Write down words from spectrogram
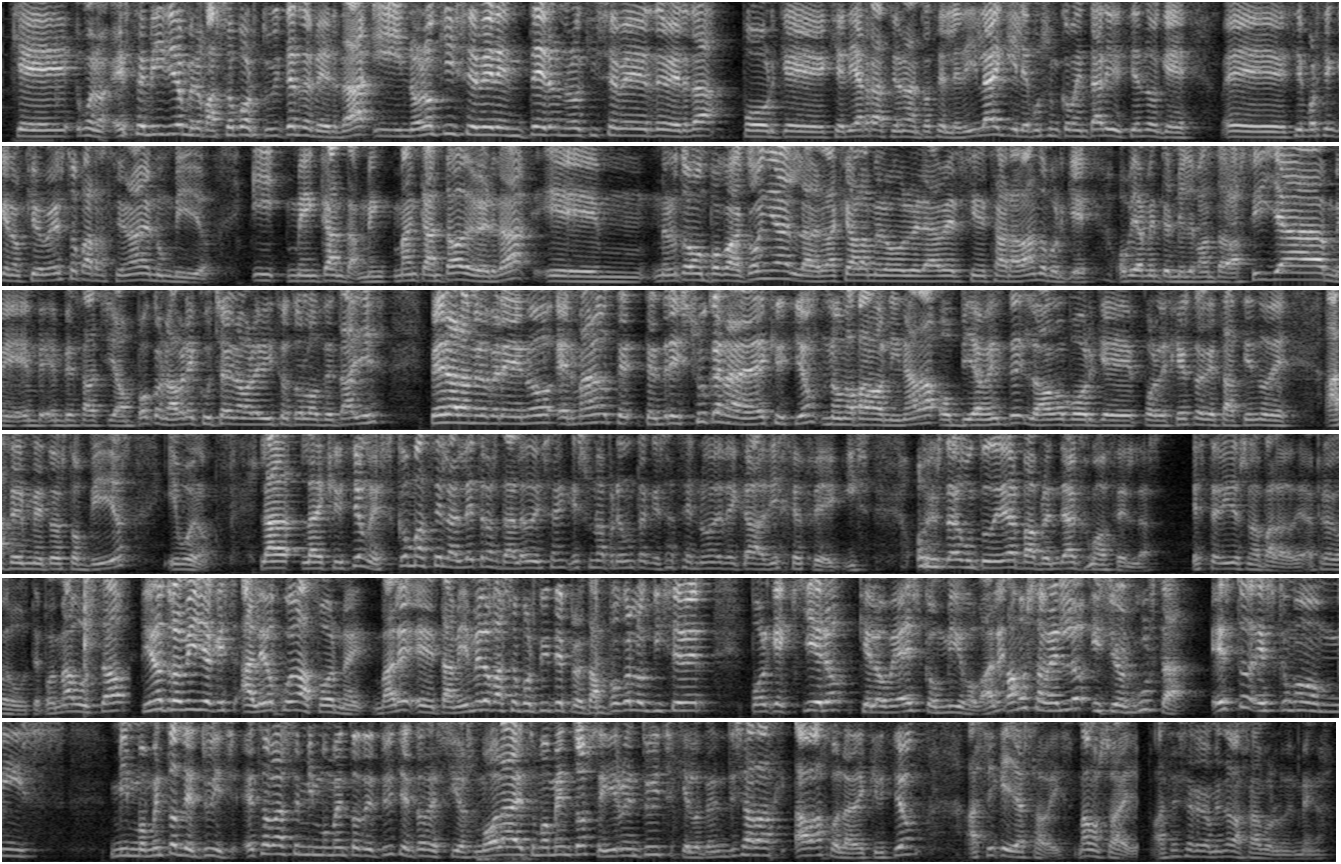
que, bueno, este vídeo me lo pasó por Twitter de verdad y no lo quise ver entero, no lo quise ver de verdad porque quería reaccionar. Entonces le di like y le puse un comentario diciendo que eh, 100% que no quiero ver esto para reaccionar en un vídeo. Y me encanta, me, ha encantado de verdad. Eh, me lo tomo un poco a coña, la verdad es que ahora me lo volveré a ver sin estar grabando porque obviamente me he levantado la silla, me he, empezado a chillar un poco, no habré escuchado y no habré visto todos los detalles. Pero ahora me lo veré de nuevo, hermano, tendréis su canal en la descripción, no me ha pagado ni nada, obviamente, lo hago porque por el gesto que está haciendo de hacerme todos estos vídeos. Y bueno, la, descripción es ¿Cómo hacer las letras de Aleo Design? Es una pregunta que se hace 9 de cada 10 GFX. Hoy os traigo un tutorial para aprender a cómo hacerlas. Este vídeo es una parodia, espero que os guste Pues me ha gustado Tiene otro vídeo que es Aleo juega Fortnite, ¿vale? Eh, también me lo pasó por Twitter, pero tampoco lo quise ver Porque quiero que lo veáis conmigo, ¿vale? Vamos a verlo y si os gusta Esto es como mis mis momentos de Twitch. Esto va a ser mis momentos de Twitch. Entonces, si os mola estos momentos, seguirme en Twitch, que lo tendréis abajo en la descripción. Así que ya sabéis. Vamos a ello. Hace se recomienda bajar el volumen, venga.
